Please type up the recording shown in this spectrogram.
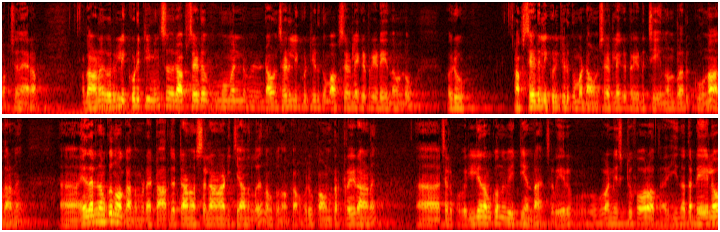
കുറച്ച് നേരം. അതാണ് ഒരു ലിക്വിഡിറ്റി മീൻസ് ഒരു upside movement down side liquidity എടുക്കുമ്പോൾ അപ്സൈഡിലേക്ക് ട്രേഡ് ചെയ്യുന്നതുകൊണ്ടും ഒരു അപ്സൈഡ് ലിക്വിഡിറ്റി എടുക്കുമ്പോൾ ഡൗൺ സൈഡിലേക്ക് ട്രേഡ് ചെയ്യുന്നുള്ളൊരു ഗുണം അതാണ്. ഏതായാലും നമുക്ക് നോക്കാം. നമ്മുടെ ടാർഗറ്റ് ആണോ എസ് ആണോ അടിക്കുക എന്നുള്ളത് നമുക്ക് നോക്കാം. ഒരു കൗണ്ടർ ട്രേഡ് ആണ്. ചിലപ്പോൾ വലിയ നമുക്കൊന്നും വെയിറ്റ് ചെയ്യണ്ട. ചെറിയൊരു വൺ ഇസ് ടു ഫോറോ ഇന്നത്തെ ഡേയിലോ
